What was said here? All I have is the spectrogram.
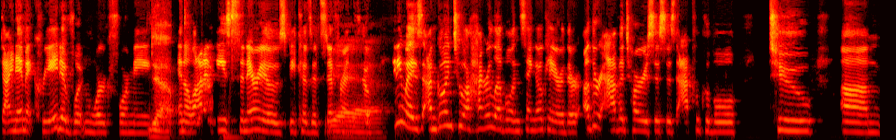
dynamic creative wouldn't work for me Yeah. in a lot of these scenarios because it's different. So anyways, I'm going to a higher level and saying, okay, are there other avatars this is applicable to? Um,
